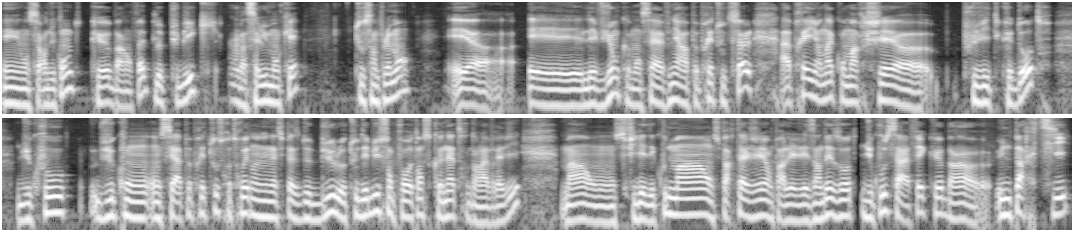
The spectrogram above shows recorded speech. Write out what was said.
Et on s'est rendu compte que, bah, en fait, le public, bah, ça lui manquait, tout simplement. Et, euh, et les ont commencé à venir à peu près toutes seules. Après, il y en a qui ont marché euh, plus vite que d'autres. Du coup, vu qu'on s'est à peu près tous retrouvés dans une espèce de bulle au tout début sans pour autant se connaître dans la vraie vie, ben, on se filait des coups de main, on se partageait, on parlait les uns des autres. Du coup, ça a fait que ben, une partie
